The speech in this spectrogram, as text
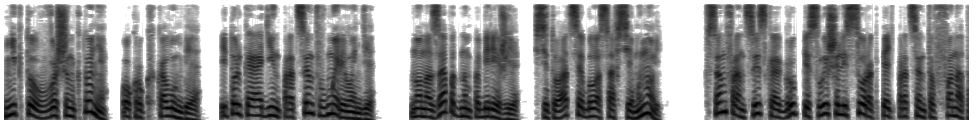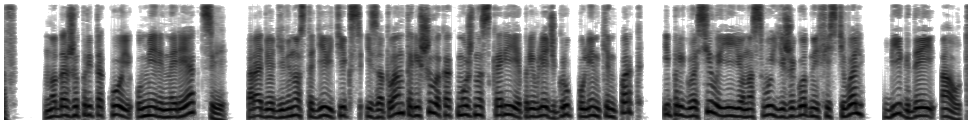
никто в Вашингтоне, округ Колумбия, и только 1% в Мэриленде. Но на западном побережье ситуация была совсем иной. В Сан-Франциско о группе слышали 45% фанатов, но даже при такой умеренной реакции Радио 99X из Атланты решила как можно скорее привлечь группу Linkin Park и пригласила ее на свой ежегодный фестиваль Big Day Out.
